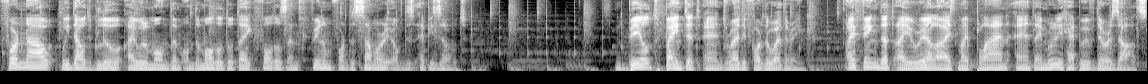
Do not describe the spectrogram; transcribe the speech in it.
For now, without glue, I will mount them on the model to take photos and film for the summary of this episode. Built, painted and ready for the weathering. I think that I realized my plan and I'm really happy with the results.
